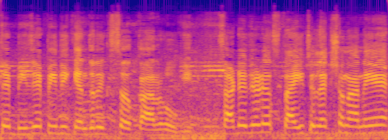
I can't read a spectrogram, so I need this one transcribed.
ਤੇ ਬੀਜੇਪੀ ਦੀ ਕੇਂਦਰਿਕ ਸਰਕਾਰ ਹੋਊਗੀ। ਸਾਡੇ ਜਿਹੜੇ 27 ਚ ਇਲੈਕਸ਼ਨ ਆਣੇ ਹੈ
